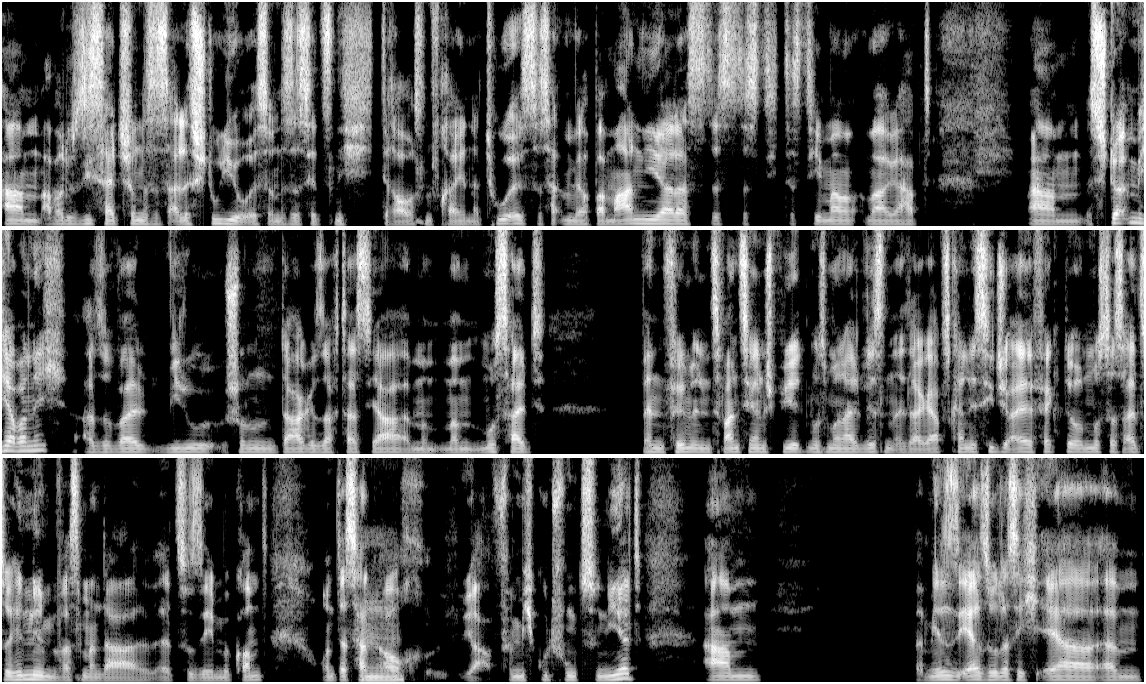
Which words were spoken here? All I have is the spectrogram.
Ähm, aber du siehst halt schon, dass es das alles Studio ist und dass es jetzt nicht draußen freie Natur ist. Das hatten wir auch bei Mania, das, das, das, das Thema mal gehabt. Ähm, es stört mich aber nicht, also weil, wie du schon da gesagt hast, ja, man, man muss halt, wenn ein Film in den 20ern spielt, muss man halt wissen, da gab es keine CGI-Effekte und muss das halt so hinnehmen, was man da äh, zu sehen bekommt. Und das hat mhm. auch, ja, für mich gut funktioniert. Ähm, bei mir ist es eher so, dass ich eher ähm,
